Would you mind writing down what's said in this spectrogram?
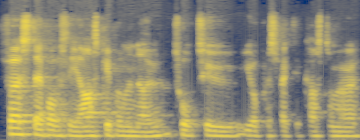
first step obviously ask people to know, talk to your prospective customer.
